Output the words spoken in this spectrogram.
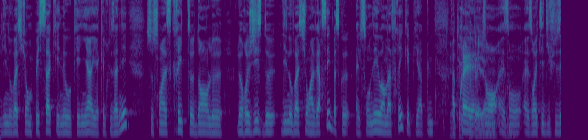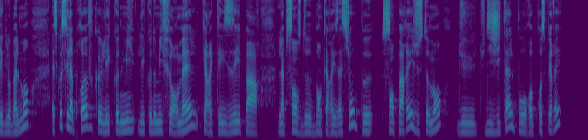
l'innovation PESA qui est née au Kenya il y a quelques années, se sont inscrites dans le, registre de l'innovation inversée parce qu'elles sont nées en Afrique et puis après elles ont, elles, ont, elles ont, été diffusées globalement. Est-ce que c'est la preuve que l'économie formelle, caractérisée par l'absence de bancarisation, peut s'emparer justement du, du digital pour prospérer?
